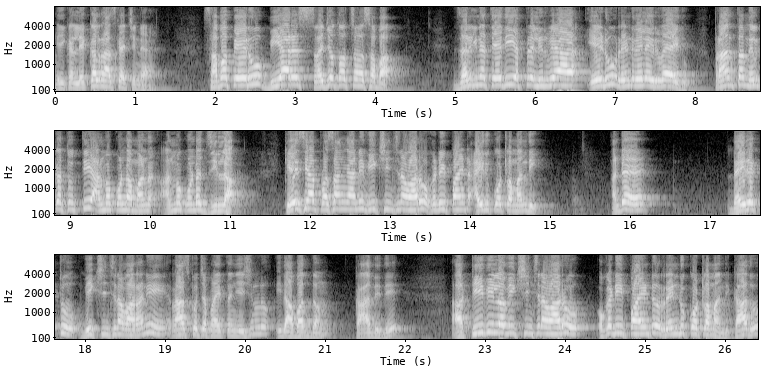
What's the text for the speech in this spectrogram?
ఇక లెక్కలు రాసుకొచ్చిండే. సభ పేరు బీఆర్ఎస్ రజతోత్సవ సభ. జరిగిన తేదీ ఏప్రిల్ ఇరవై ఏడు రెండు వేల ఇరవై ఐదు. ప్రాంతం ఎలకతుర్తి హన్మకొండ మన హన్మకొండ జిల్లా. కేసీఆర్ ప్రసంగాన్ని వీక్షించిన వారు ఒకటి పాయింట్ ఐదు కోట్ల మంది. అంటే డైరెక్ట్ వీక్షించిన వారని రాసుకొచ్చే ప్రయత్నం చేసిన ఇది అబద్ధం కాదు ఇది. ఆ టీవీలో వీక్షించిన వారు ఒకటి పాయింట్ రెండు కోట్ల మంది. కాదు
